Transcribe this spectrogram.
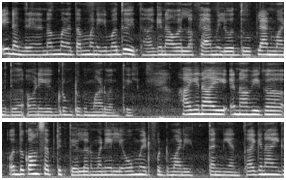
ಏನಂದರೆ, ನಮ್ಮನ ತಮ್ಮನಿಗೆ ಮದುವೆ ಇತ್ತು. ಹಾಗೆ ನಾವೆಲ್ಲ ಫ್ಯಾಮಿಲಿ ಒಂದು ಪ್ಲ್ಯಾನ್ ಮಾಡಿದ್ವಿ, ಅವನಿಗೆ ಗ್ರೂಮ್ ಟು ಬಿ ಮಾಡುವಂತೇಳಿ ಹಾಗೆ ನಾಯಿ, ನಾವೀಗ ಒಂದು ಕಾನ್ಸೆಪ್ಟ್ ಇತ್ತು, ಎಲ್ಲರೂ ಮನೆಯಲ್ಲಿ ಹೋಮ್ ಮೇಡ್ ಫುಡ್ ಮಾಡಿ ತನ್ನಿ ಅಂತ. ಹಾಗೆ ನಾ ಈಗ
